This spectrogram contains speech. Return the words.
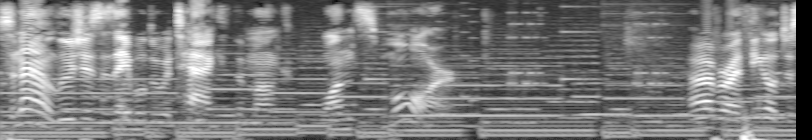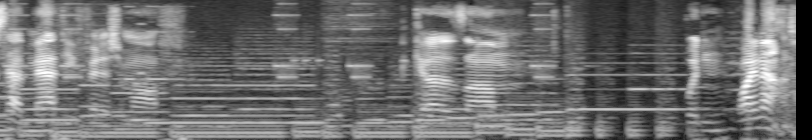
So now Lucius is able to attack the monk once more. However, I think I'll just have Matthew finish him off. Because, um, wouldn't, why not?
